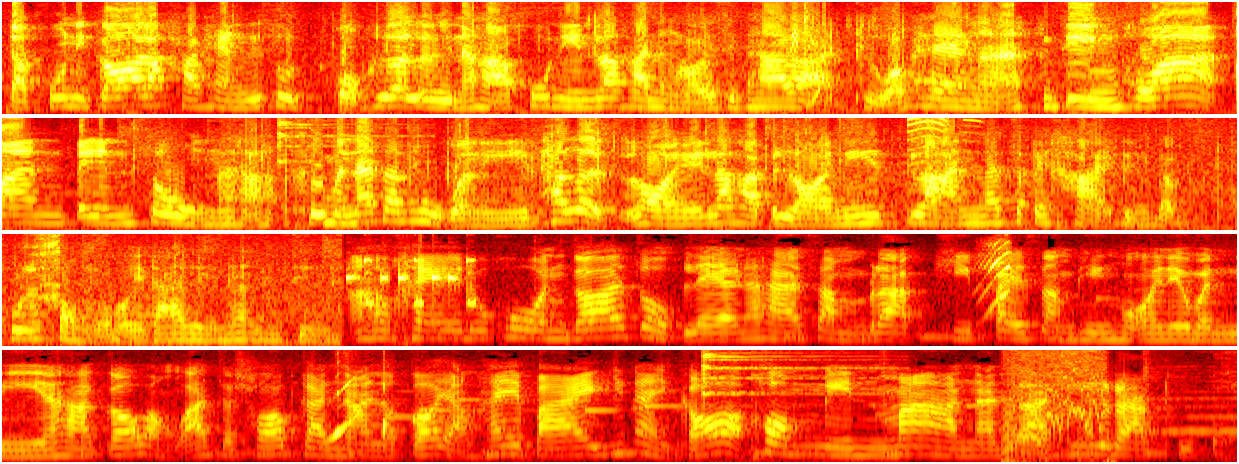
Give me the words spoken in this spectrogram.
แต่คู่นี้ก็ราคาแพงที่สุดกว่าเพื่อนเลยนะคะ คู่นี้ราคา 115 บาท ถือว่าแพงนะ จริงๆ เพราะว่ามันเป็นส่งนะคะ คือมันน่าจะถูกกว่านี้ ถ้าเกิดร้อยราคาเป็นร้อยนี่ร้านน่าจะไปขายเป็นแบบ คู่ละ200ได้เลยเนี่ยจริงๆ โอเคทุกคนก็จบแล้วนะคะสำหรับคลิปไปสำเพ็งของออยในวันนี้นะคะ ก็หวังว่าจะชอบกันนะแล้วก็อยากให้ไปที่ไหนก็ comment มานะจ๊ะที่รักทุกค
